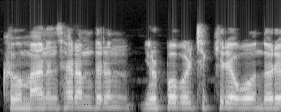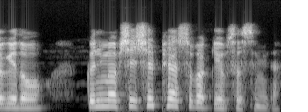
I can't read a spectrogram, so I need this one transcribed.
그 많은 사람들은 율법을 지키려고 노력해도 끊임없이 실패할 수밖에 없었습니다.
